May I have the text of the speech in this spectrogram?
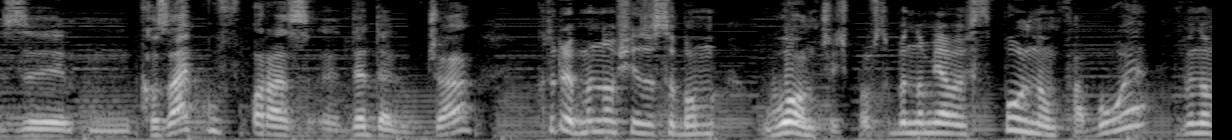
z mm, Kozaków oraz Dedelucza, które będą się ze sobą łączyć. Po prostu będą miały wspólną fabułę, będą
